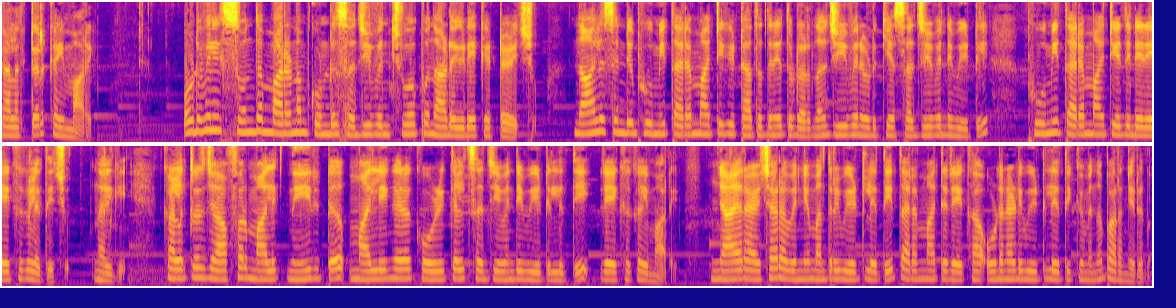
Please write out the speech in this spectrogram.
കളക്ടർ കൈമാറി. ഒടുവിൽ സ്വന്തം മരണം കൊണ്ട് സജീവൻ ചുവപ്പ് നാടയുടെ കെട്ടഴിച്ചു. നാല് സെന്റ് ഭൂമി തരം മാറ്റി കിട്ടാത്തതിനെ തുടർന്ന് ജീവൻ ഒടുക്കിയ സജീവന്റെ വീട്ടിൽ ഭൂമി തരം മാറ്റിയതിന്റെ രേഖകൾ എത്തിച്ചു. നൽകി. കളക്ടർ ജാഫർ മാലിക് നേരിട്ട് മല്യങ്കര കോഴിക്കൽ സജീവന്റെ വീട്ടിലെത്തി രേഖ കൈമാറി. ഞായറാഴ്ച റവന്യൂ മന്ത്രി വീട്ടിലെത്തി തരം മാറ്റ രേഖ ഉടനടി വീട്ടിലെത്തിക്കുമെന്ന് പറഞ്ഞിരുന്നു.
